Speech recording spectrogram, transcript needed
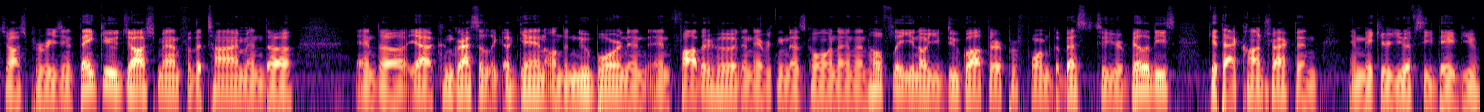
Josh Parisian. Thank you, Josh, man, for the time and uh, and uh, yeah, congrats again on the newborn and, and fatherhood and everything that's going on. And hopefully, you know, you do go out there, perform the best to your abilities, get that contract, and and make your UFC debut.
